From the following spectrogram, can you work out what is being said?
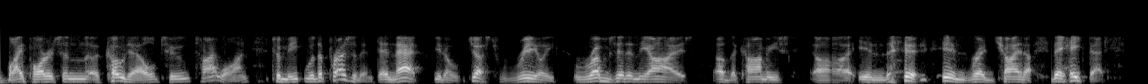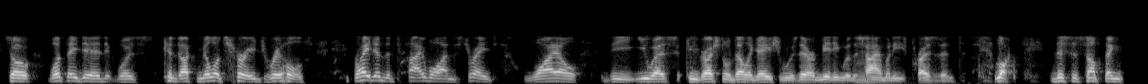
bipartisan uh, codel to Taiwan to meet with the president. And that, you know, just really rubs it in the eyes of the commies uh, in in Red China. They hate that. So what they did was conduct military drills right in the Taiwan Straits while the U.S. congressional delegation was there meeting with the mm. Taiwanese president. Look, this is something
